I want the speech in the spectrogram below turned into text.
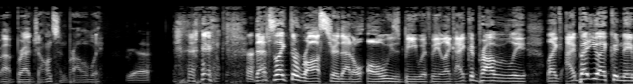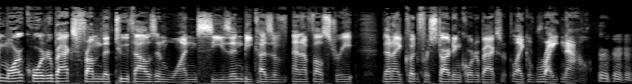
uh, Brad Johnson probably. yeah. That's like the roster that'll always be with me. Like I could probably like I bet you I could name more quarterbacks from the 2001 season because of NFL Street than I could for starting quarterbacks like right now.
